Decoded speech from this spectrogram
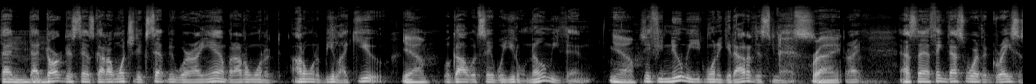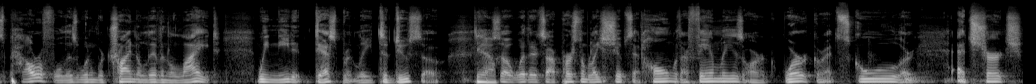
That Mm-hmm. that darkness says, God, I want you to accept me where I am, but I don't want to. I don't want to be like you. Yeah. Well, God would say, Well, you don't know me then. Yeah. if you knew me, you'd want to get out of this mess. Right. Right. And so I think that's where the grace is powerful is when we're trying to live in the light. We need it desperately to do so. Yeah. So whether it's our personal relationships at home with our families or at work or at school or at church,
